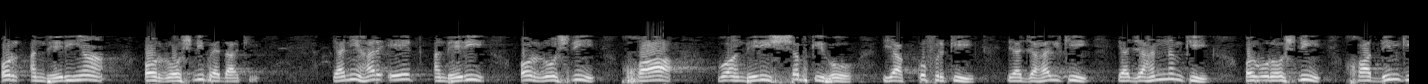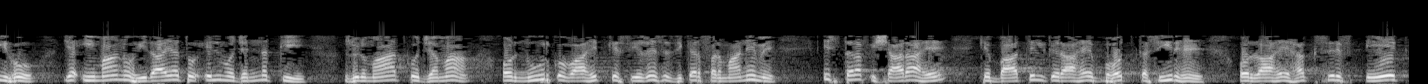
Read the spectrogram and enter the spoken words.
اور اندھیریاں اور روشنی پیدا کی۔ یعنی ہر ایک اندھیری اور روشنی خواہ وہ اندھیری شب کی ہو، یا کفر کی، یا جہل کی، یا جہنم کی، اور وہ روشنی خواہ دن کی ہو، یا ایمان و ہدایت و علم و جنت کی۔ ظلمات کو جمع اور نور کو واحد کے سیغے سے ذکر فرمانے میں اس طرف اشارہ ہے کہ باطل کے راہ بہت کثیر ہیں اور راہ حق صرف ایک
